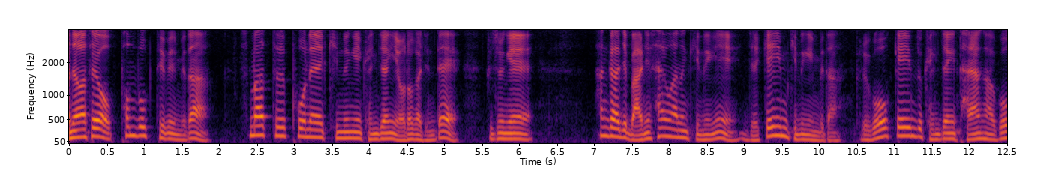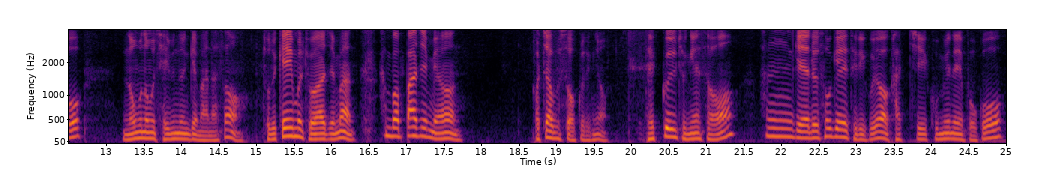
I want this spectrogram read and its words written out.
안녕하세요. 펌북TV입니다. 스마트폰의 기능이 굉장히 여러 가지인데 그 중에 한 가지 많이 사용하는 기능이 이제 게임 기능입니다. 그리고 게임도 굉장히 다양하고 너무너무 재밌는 게 많아서 저도 게임을 좋아하지만 한번 빠지면 걷잡을 수 없거든요. 댓글 중에서 한 개를 소개해 드리고요. 같이 고민해 보고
